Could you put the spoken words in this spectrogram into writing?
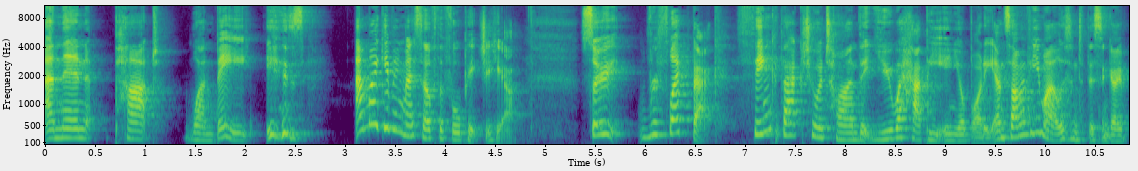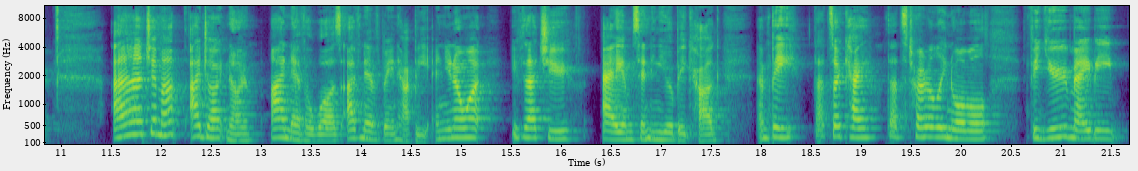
And then part 1B is Am I giving myself the full picture here? So reflect back. Think back to a time that you were happy in your body. And some of you might listen to this and go, uh, Gemma, I don't know. I never was. I've never been happy. And you know what? If that's you, A, I'm sending you a big hug. And B, that's okay. That's totally normal. For you, maybe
